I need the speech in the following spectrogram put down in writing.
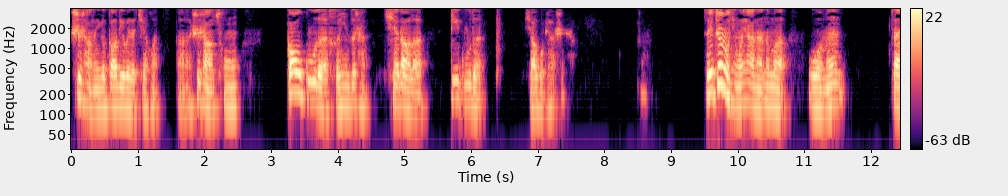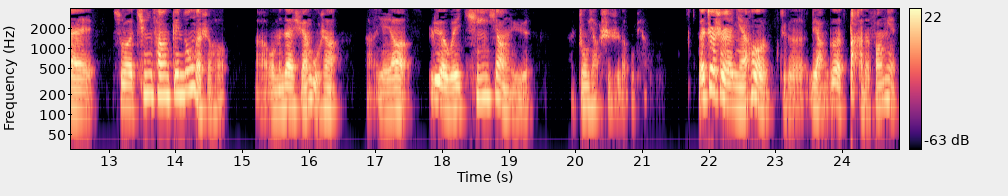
市场的一个高低位的切换啊，市场从高估的核心资产切到了低估的小股票身上。所以这种情况下呢，那么我们在说清仓跟踪的时候啊，我们在选股上啊，也要略微倾向于中小市值的股票。那这是年后这个两个大的方面。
